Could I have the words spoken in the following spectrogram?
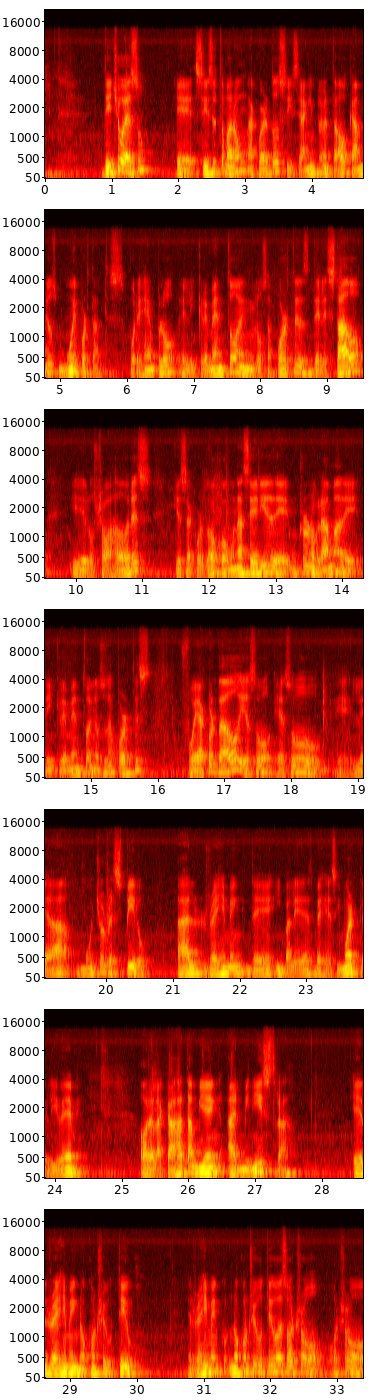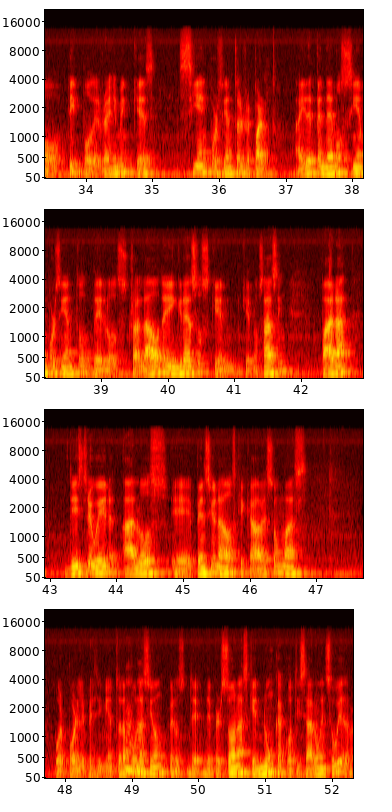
Dicho eso, eh, sí se tomaron acuerdos y se han implementado cambios muy importantes. Por ejemplo, el incremento en los aportes del Estado y de los trabajadores que se acordó con una serie de, un cronograma de, incremento en esos aportes, fue acordado y eso, eso eh, le da mucho respiro al régimen de invalidez, vejez y muerte, el IBM. Ahora, la caja también administra el régimen no contributivo. El régimen no contributivo es otro, otro tipo de régimen que es 100% del reparto. Ahí dependemos 100% de los traslados de ingresos que, nos hacen para distribuir a los eh, pensionados, que cada vez son más por, por el envejecimiento de la población, pero de, personas que nunca cotizaron en su vida.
